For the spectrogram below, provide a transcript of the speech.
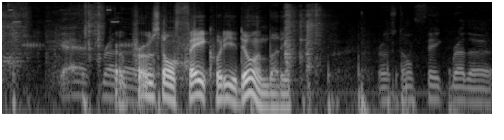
Yes, brother. Pros don't fake. What are you doing, buddy? Pros don't fake, brother.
